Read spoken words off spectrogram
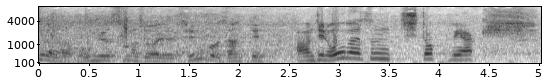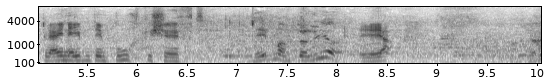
Ja, wo müssen wir da jetzt hin? Wo sind die? An den obersten Stockwerk, gleich neben dem Buchgeschäft. Neben am Talier? Ja. Okay.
